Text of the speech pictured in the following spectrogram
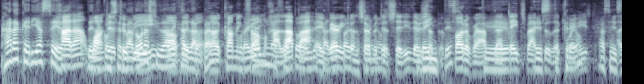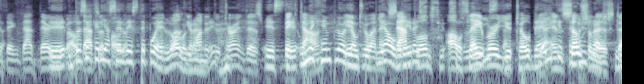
Jara quería ser Jara de la conservadora ciudad de Jalapa, coming from Jalapa, a very conservative city. There's a photograph that dates back este, creo. Así está. Eh, entonces quería hacer de este pueblo grande este, un ejemplo de la utopía obrera y socialista. De ahí que según Rashkin,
